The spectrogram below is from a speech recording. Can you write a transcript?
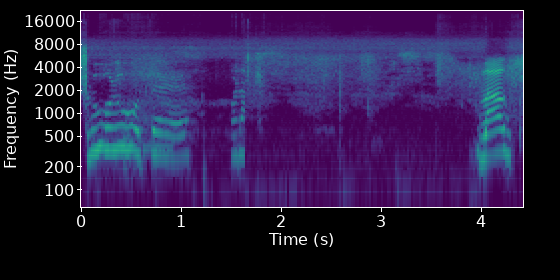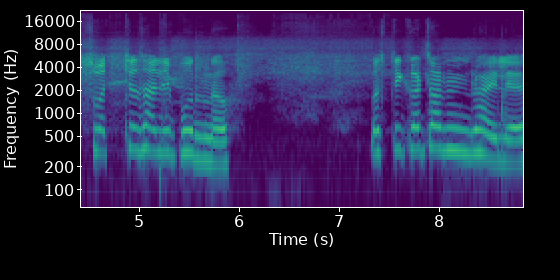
हळूहळू होत आहे बाग स्वच्छ झाली पूर्ण. बस तिकडचं राहिले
